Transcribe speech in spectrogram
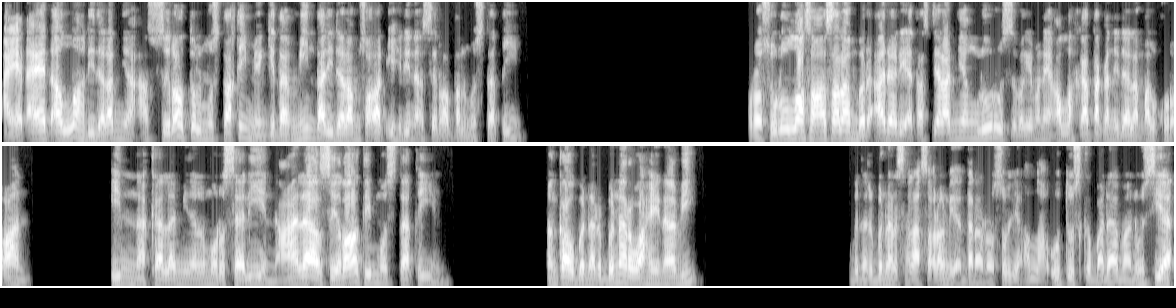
Ayat-ayat Allah di dalamnya as-siratul mustaqim yang kita minta di dalam sholat ihdina siratul mustaqim. Rasulullah SAW berada di atas jalan yang lurus sebagaimana yang Allah katakan di dalam Al-Quran. Innaka laminal mursalin ala siratim mustaqim. Engkau benar-benar wahai Nabi, benar-benar salah seorang di antara Rasul yang Allah utus kepada manusia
